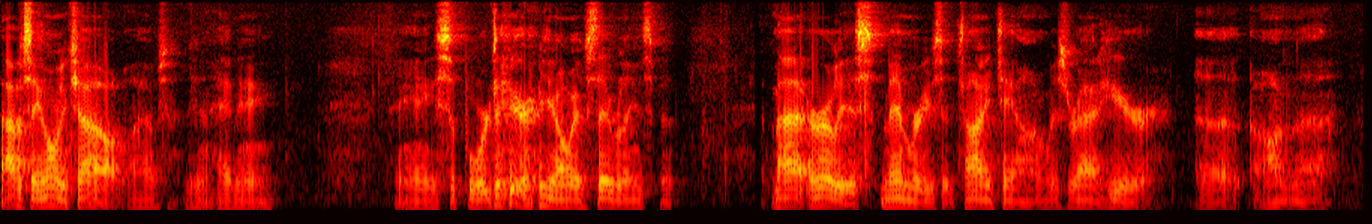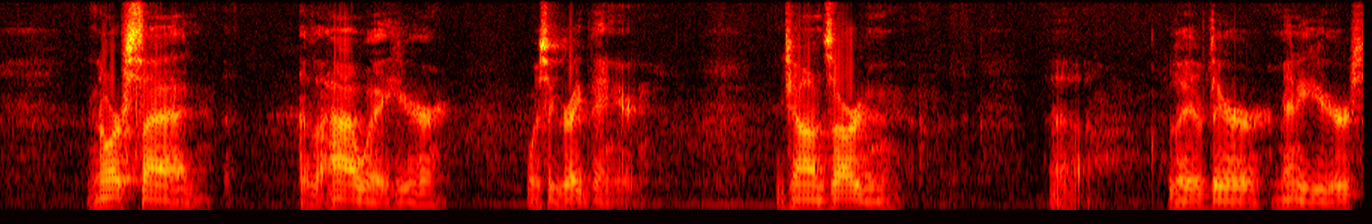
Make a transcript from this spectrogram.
I was the only child. I was, didn't have any any support there, you know, as siblings. But my earliest memories of Tontitown was right here uh, on the north side of the highway. Here was a grape vineyard. John Zarden uh, lived there many years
